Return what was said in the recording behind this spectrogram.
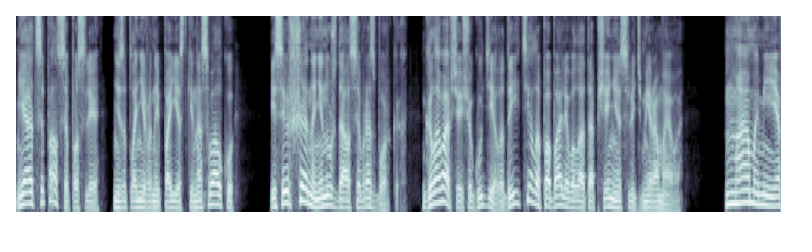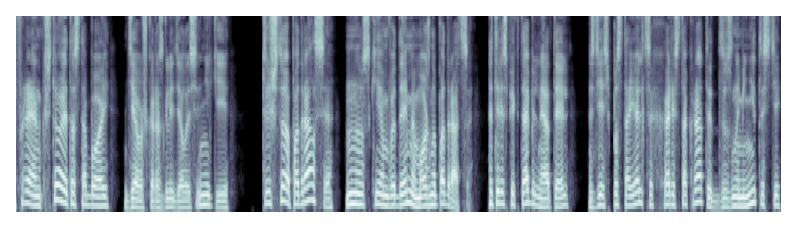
Я отсыпался после незапланированной поездки на свалку и совершенно не нуждался в разборках. Голова все еще гудела, да и тело побаливало от общения с людьми Ромео. «Мама мия, Фрэнк, что это с тобой?» Девушка разглядела синяки. «Ты что, подрался? Ну, с кем в Эдеме можно подраться? Это респектабельный отель. Здесь в постояльцах аристократы да знаменитости.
